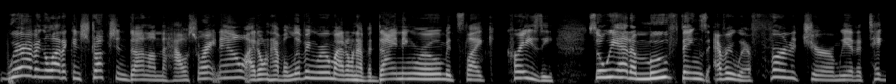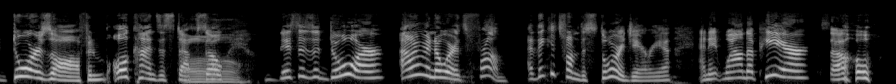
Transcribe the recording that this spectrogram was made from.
we're having a lot of construction done on the house right now. I don't have a living room. I don't have a dining room. It's like crazy. So we had to move things everywhere, furniture, and we had to take doors off and all kinds of stuff. So Oh. this is a door. I don't even know where it's from. I think it's from the storage area, and it wound up here. So.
